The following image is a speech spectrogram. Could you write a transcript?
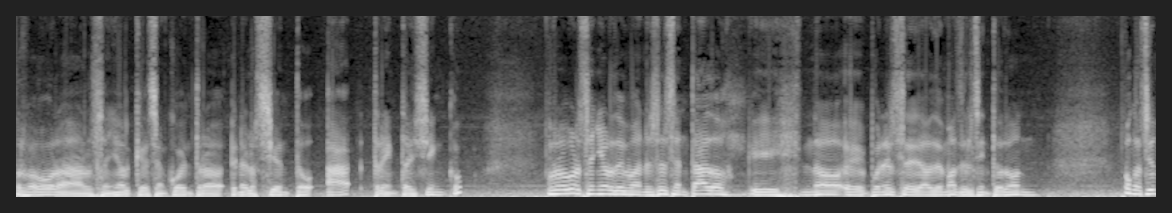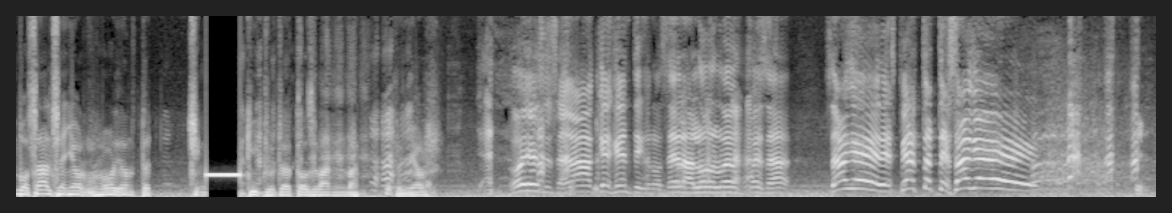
Por favor, al señor que se encuentra en el asiento A35. Por favor, señor, de permanecer sentado y no eh, ponerse además del cinturón. Póngase un bozal, señor, por favor, ya no está chingando aquí, que todos van, van, señor. Oye, ese se- ah, qué gente grosera, luego, luego, pues, ah. ¡Sague! ¡Despiértate, Sague!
